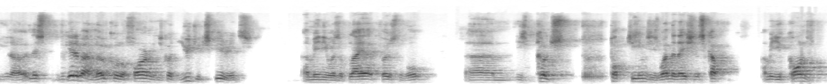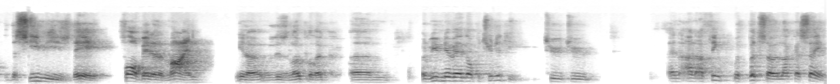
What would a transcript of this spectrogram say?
you know, let's forget about local or foreign. He's got huge experience. I mean, he was a player, first of all. Um, he's coached top teams. He's won the Nations Cup. I mean, you can't, the CV is there, far better than mine, you know, with his local. Look. Um, but we've never had the opportunity to to and, and I think with Pitso, like I say,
